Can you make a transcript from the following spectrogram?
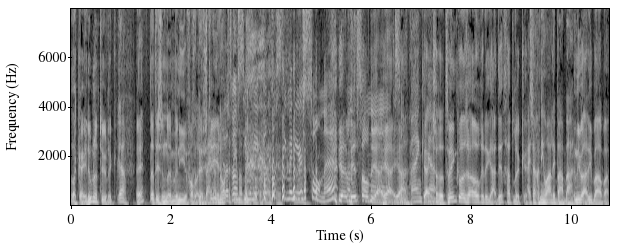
dat kan je doen natuurlijk. Ja. Dat is een manier van investeren. Dat was, die meneer, dat was die meneer Son, hè? Ja, meneer Son, ja. ja, ja. ja, ik zag een twinkel in zijn ogen. Ja, dit gaat lukken. Hij zag een nieuwe Alibaba. Een nieuwe Alibaba.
